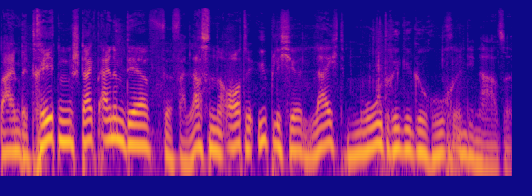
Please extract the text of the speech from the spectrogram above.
Beim Betreten steigt einem der für verlassene Orte übliche, leicht modrige Geruch in die Nase.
